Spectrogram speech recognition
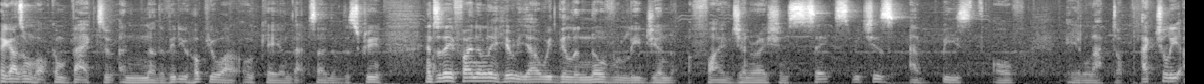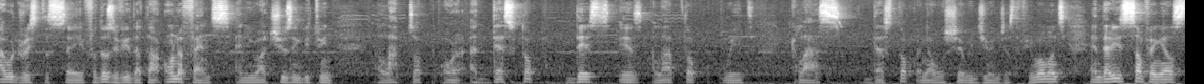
Hey guys and welcome back to another video, hope you are okay on that side of the screen and today finally here we are with the Lenovo Legion 5 generation 6 which is a beast of a laptop. Actually I would risk to say for those of you that are on a fence and you are choosing between a laptop or a desktop this is a laptop with class desktop and I will share with you in just a few moments. And there is something else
